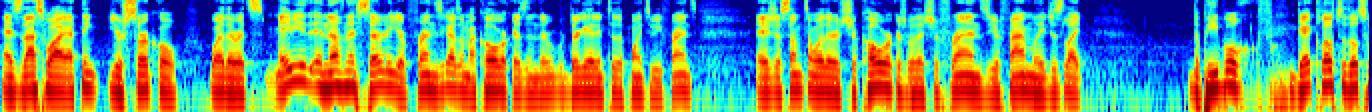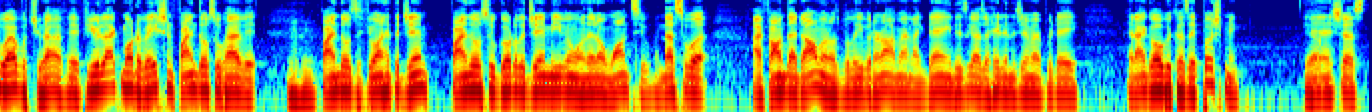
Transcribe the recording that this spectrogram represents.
and so that's why i think your circle whether it's maybe enough necessarily your friends you guys are my coworkers and they're, they're getting to the point to be friends it's just something whether it's your coworkers whether it's your friends your family just like the people get close to those who have what you have. If you lack motivation, find those who have it. Mm-hmm. Find those if you want to hit the gym. Find those who go to the gym even when they don't want to. And that's what I found at Domino's. Believe it or not, man. Like, dang, these guys are hitting the gym every day, and I go because they push me. yeah, And it's just,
